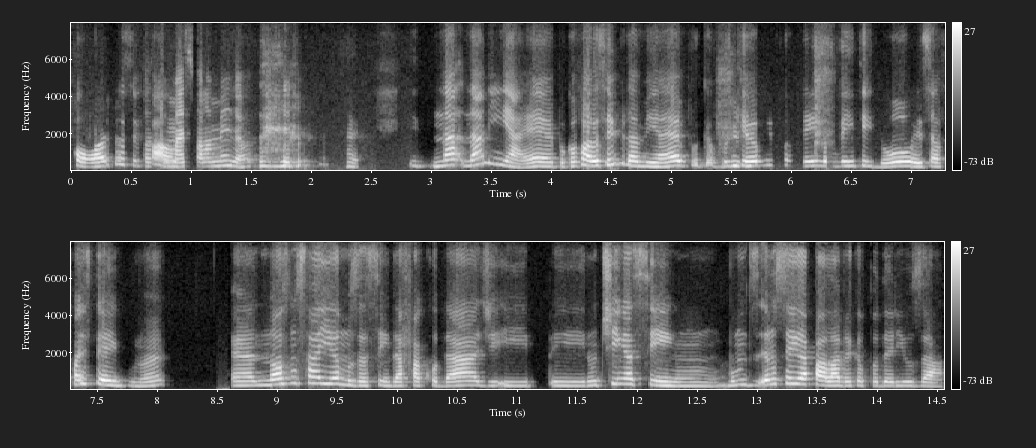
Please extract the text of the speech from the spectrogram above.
corta, você fala. mais fala melhor. Na, na, minha época, eu falo sempre da minha época, porque eu me formei em 92, já faz tempo, né? É, nós não saíamos, assim, da faculdade e, e não tinha, assim, um, vamos dizer, eu não sei a palavra que eu poderia usar,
